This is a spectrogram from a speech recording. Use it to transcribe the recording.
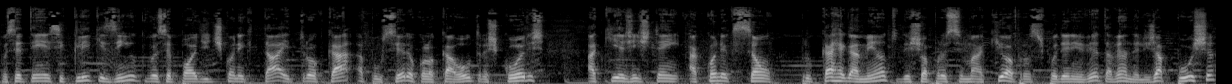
você tem esse cliquezinho que você pode desconectar e trocar a pulseira, colocar outras cores. Aqui a gente tem a conexão para o carregamento. Deixa eu aproximar aqui para vocês poderem ver, tá vendo? Ele já puxa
